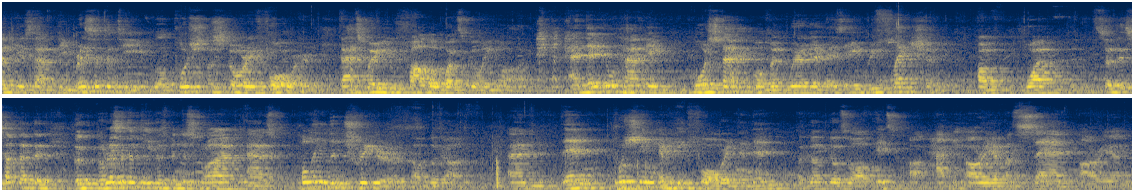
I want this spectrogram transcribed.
Happen is that the recitative will push the story forward. That's where you follow what's going on. And then you'll have a more static moment where there is a reflection of what. So this something that the, the, the recitative has been described as pulling the trigger of the gun and then pushing everything forward, and then the gun goes off. It's a happy aria, a sad aria,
